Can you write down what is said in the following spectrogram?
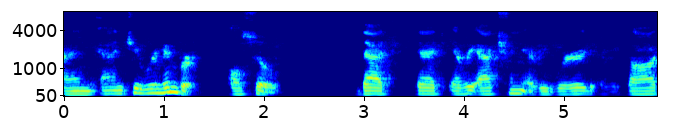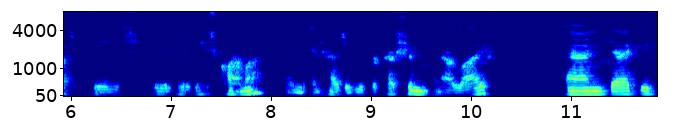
and and to remember also that that every action, every word, every thought is is karma and, and has a repercussion in our life, and that if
